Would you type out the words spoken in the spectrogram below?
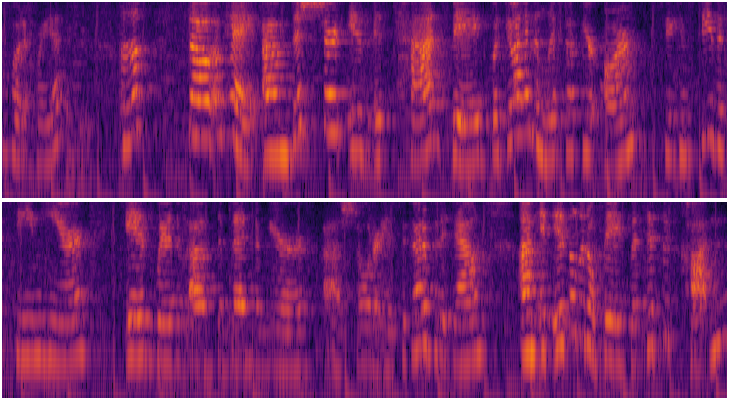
I'll put it for you. Thank you. Uh-huh. So, okay, um, this shirt is a tad big, but go ahead and lift up your arm so you can see the seam here is where the, uh, the bend of your uh, shoulder is. So go ahead and put it down. Um, it is a little big, but this is cotton,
